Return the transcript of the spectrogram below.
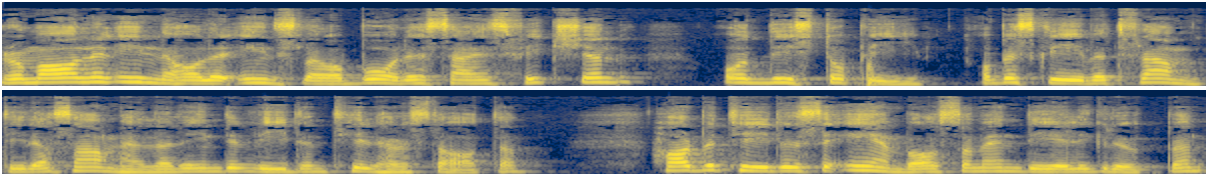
Romanen innehåller inslag av både science fiction och dystopi och beskriver ett framtida samhälle där individen tillhör staten, har betydelse enbart som en del i gruppen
